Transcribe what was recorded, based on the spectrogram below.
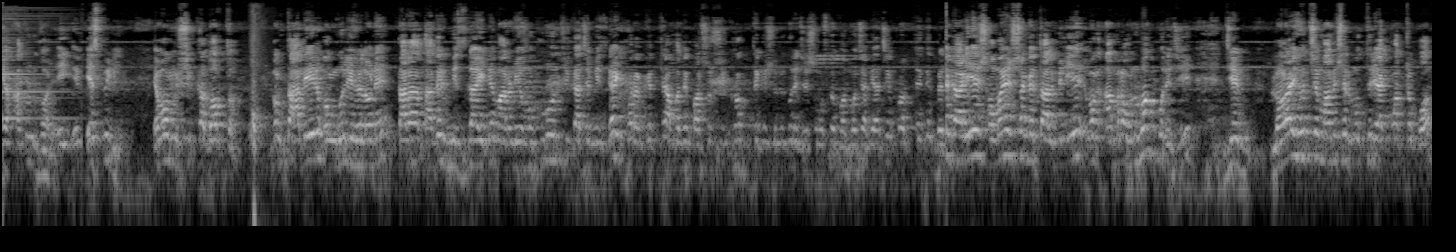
যে হাতুর ঘর এই এসপিডি এবং শিক্ষা দপ্তর এবং তাদের অঙ্গুলি হেলনে তারা তাদের মিসগাইডে মাননীয় মুখ্যমন্ত্রীর কাছে মিসগাইড করার ক্ষেত্রে আমাদের পার্শ্ব শিক্ষক থেকে শুরু করে যে সমস্ত কর্মচারী আছে, প্রত্যেকে দাঁড়িয়ে সময়ের সঙ্গে তাল মিলিয়ে এবং আমরা অনুভব করেছি যে লড়াই হচ্ছে মানুষের মুক্তির একমাত্র পথ।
